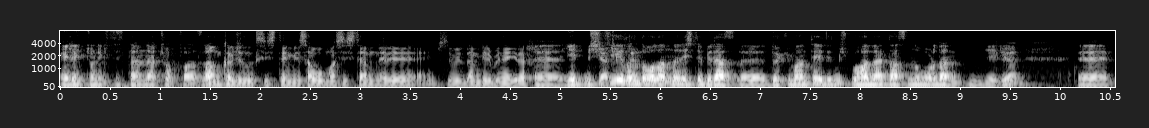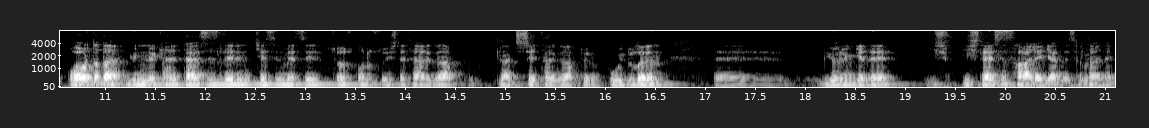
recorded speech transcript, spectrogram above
elektronik sistemler çok fazla. Bankacılık sistemi, savunma sistemleri hepsi birden birbirine girer. E, 72 Gerçekten. yılında olanlar işte biraz e, dokümante edilmiş. Bu haber de aslında oradan geliyor. E, orada da günlük hani telsizlerin kesilmesi söz konusu işte telgraf gerçi şey telgraf diyorum uyduların e, yörüngede iş- işlevsiz hale gelmesi bir tane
